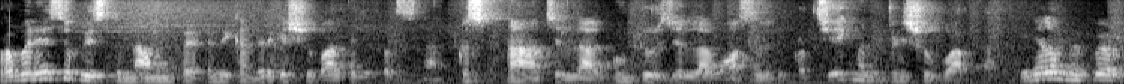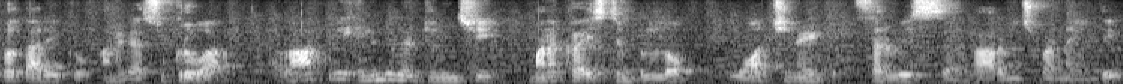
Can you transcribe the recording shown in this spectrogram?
ప్రభునేసుక్రీస్తు నామం పేట మీకు అందరికీ శుభాలు తెలియపరుస్తున్నాను. కృష్ణా జిల్లా గుంటూరు జిల్లా వాసులకు ప్రత్యేకమైనటువంటి శుభవార్త. ఈ నెల ముప్పై ఒకటో తారీఖు అనగా శుక్రవారం రాత్రి ఎనిమిది గంటల నుంచి మన క్రైస్ట్ టెంపుల్లో వాచ్ నైట్ సర్వీస్ ప్రారంభించబడినది.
